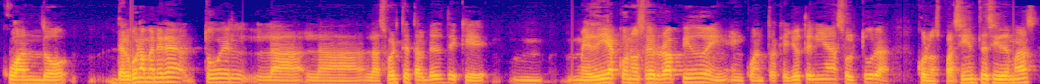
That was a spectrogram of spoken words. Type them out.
cuando de alguna manera tuve la, la, suerte tal vez de que mm, me di a conocer rápido en, en cuanto a que yo tenía soltura con los pacientes y demás,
